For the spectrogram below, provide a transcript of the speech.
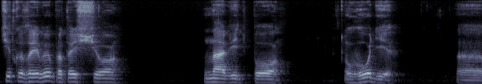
чітко заявив про те, що навіть по угоді е,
